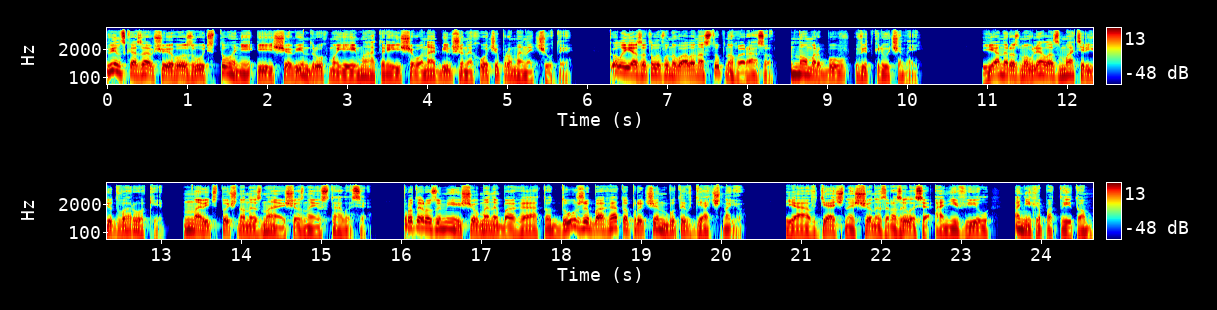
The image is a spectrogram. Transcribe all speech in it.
Він сказав, що його звуть Тоні, і що він друг моєї матері, і що вона більше не хоче про мене чути. Коли я зателефонувала наступного разу, номер був відключений. Я не розмовляла з матір'ю два роки, навіть точно не знаю, що з нею сталося. Проте розумію, що в мене багато, дуже багато причин бути вдячною. Я вдячна, що не заразилася ані ВІЛ, ані гепатитом,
